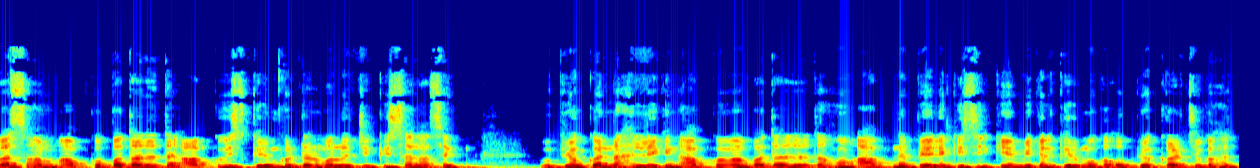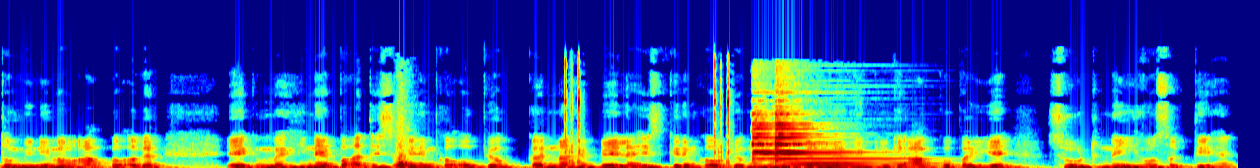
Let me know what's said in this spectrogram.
बस हम आपको बता देते हैं, आपको इस क्रीम को डर्मोलॉजी की सलाह से उपयोग करना है, लेकिन आपको मैं बता देता हूँ, आपने पहले किसी केमिकल क्रीमों का उपयोग कर चुका है तो मिनिमम आपको अगर एक महीने बाद इस क्रीम का उपयोग करना है, पहले इस क्रीम का उपयोग नहीं करना है, क्योंकि आपको पर ये सूट नहीं हो सकती है।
